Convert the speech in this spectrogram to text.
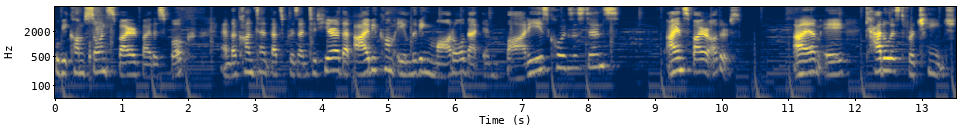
who becomes so inspired by this book, and the content that's presented here that I become a living model that embodies coexistence, I inspire others. I am a catalyst for change.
